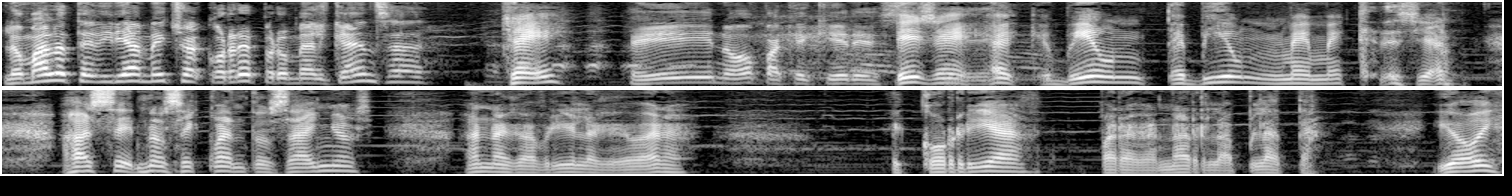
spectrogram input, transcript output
Lo malo te diría, me echo a correr, pero me alcanza. Sí, Sí, no, ¿para qué quieres? dice, eh, vi, un, eh, vi un meme que decían, hace no sé cuántos años, Ana Gabriela Guevara eh, corría para ganar la plata. Y hoy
